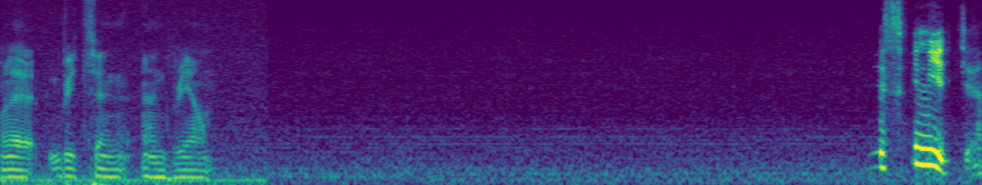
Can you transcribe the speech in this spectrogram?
I'm gonna return and rearm. Извините.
